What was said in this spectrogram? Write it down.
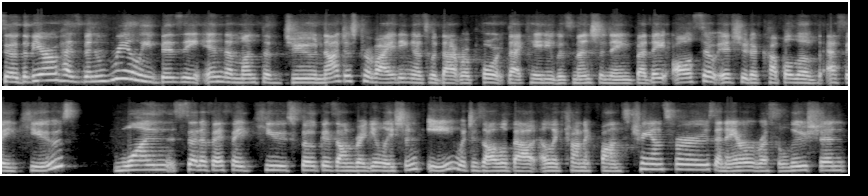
So the Bureau has been really busy in the month of June, not just providing us with that report that Katie was mentioning, but they also issued a couple of FAQs. One set of FAQs focused on Regulation E, which is all about electronic funds transfers and error resolution.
